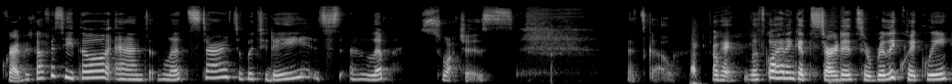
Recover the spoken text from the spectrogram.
grab your cafecito and let's start with today's lip swatches. Let's go. Okay, let's go ahead and get started. So really quickly,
